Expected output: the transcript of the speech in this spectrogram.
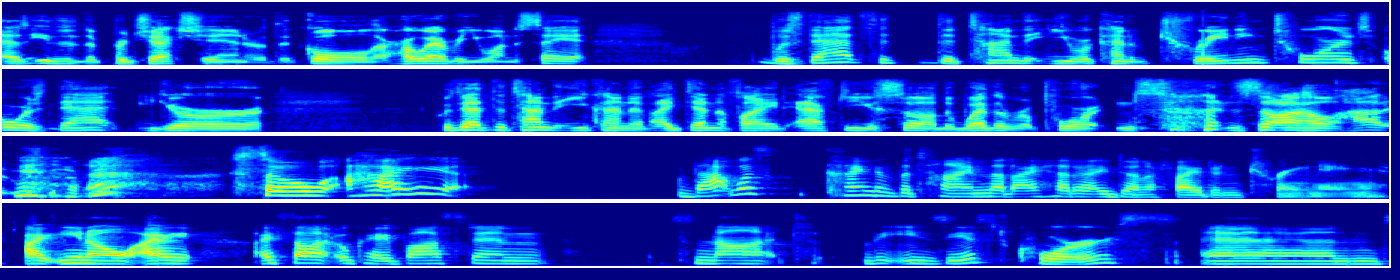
as either the projection or the goal or however you want to say it? Was that the, the time that you were kind of training towards, or was that your was that the time that you kind of identified after you saw the weather report and saw, and saw how hot it was going to be? so I that was kind of the time that I had identified in training. I, you know, I, I thought, okay, Boston, it's not the easiest course and,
